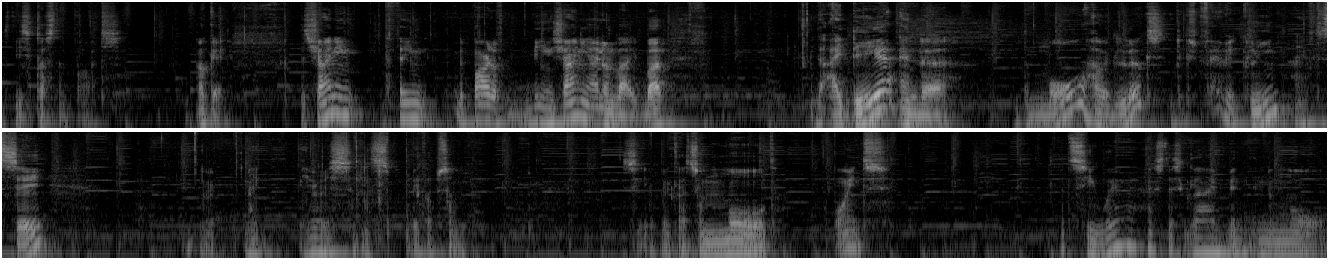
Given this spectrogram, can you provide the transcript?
as these custom parts. Okay, the shining thing, the part of being shiny, I don't like, but the idea and the the mole, how it looks, it looks very clean. I have to say. Like here is let's pick up some see if we got some mold points let's see where has this guy been in the mold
